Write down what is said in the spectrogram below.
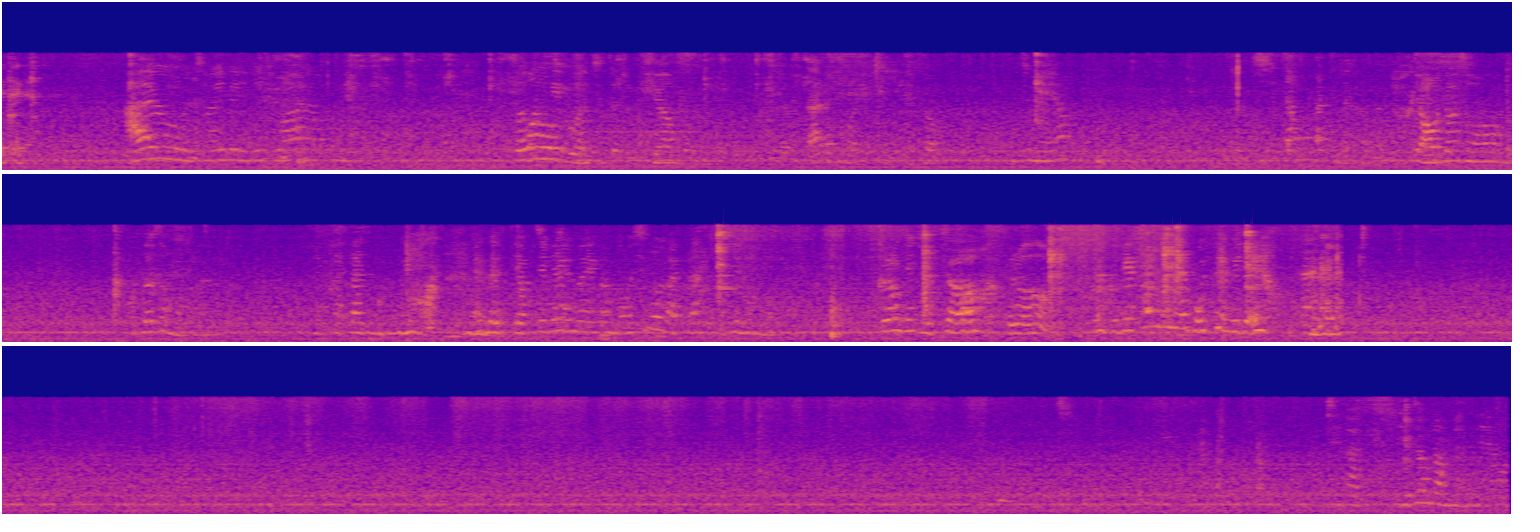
아유, 저희는 이제 좋아요. 소원기분 진짜 좀 귀한 거 다른 거에 비해서 요즘에요? 좀 시장 같은 데 가면 저기 얻어서, 얻어서 먹어요. 뭐 갖다 주면 먹고. 그래서 옆집 할머니가 뭐 시골 갖다 주시면 먹고. 그런 게 좋죠. 그럼 그게 삶의 보탬이 돼요. 看到门没有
